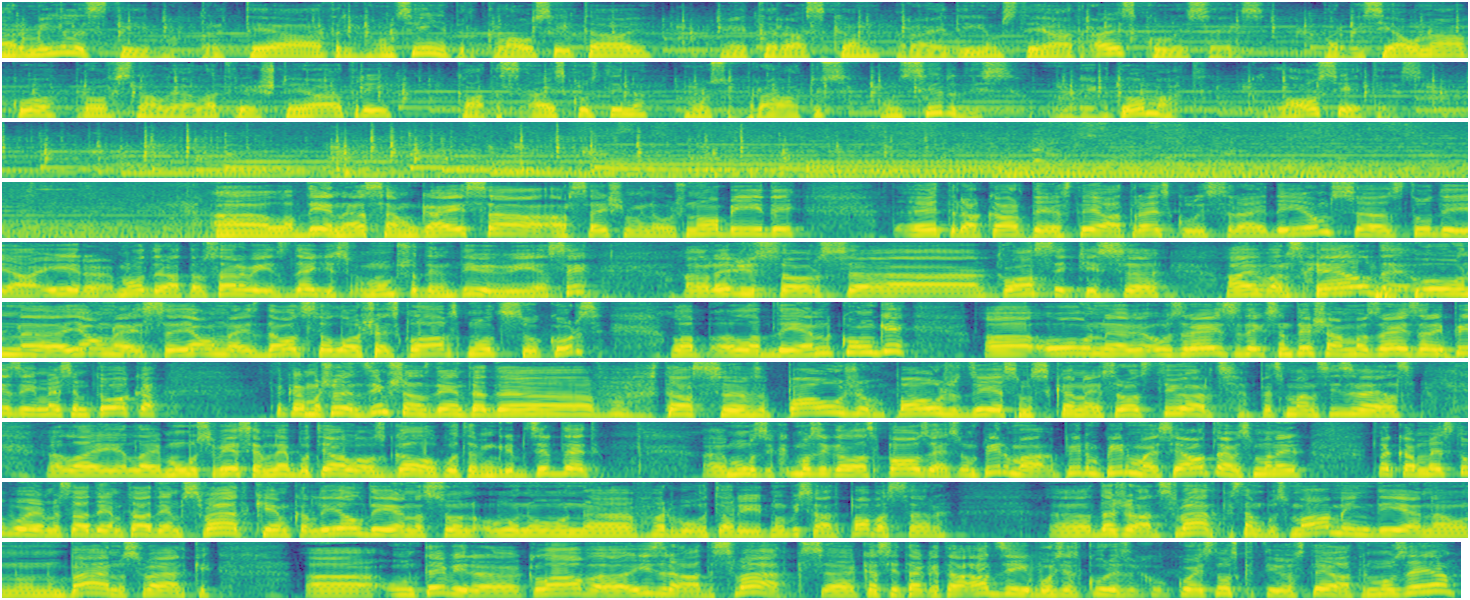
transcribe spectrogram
Ar mīlestību pret teātri un cieņu pret klausītāju ēterā skan raidījums teātris aizkulisēs par visjaunāko profesionālajā latviešu teātrī, kā tas aizkustina mūsu prātus un sirdis un liek domāt. Klausieties! Labdien, esam gaisā ar 6 minūšu nobīdi. Ēterā kārtējais teātris aizkulisēs raidījums. Studijā ir moderators Arvīts Deģis un mums šodien divi viesi. Režisors, klasiķis Aivars Helde un jaunais, jaunais daudzsološais Klāvs Knuts Sukurs. Lab, labdien, kungi! Un uzreiz, teiksim, tiešām uzreiz arī piezīmēsim to, ka Tā kā man šodien ir dzimšanas diena, tad uh, tās paužu, paužu dziesmas skanēs Rods Stewards pēc manas izvēles, lai, lai mūsu viesiem nebūtu jālauz galvu, ko viņi grib dzirdēt uh, muzika, muzikālās pauzēs. Un pirmā, pirma, pirmais jautājums man ir, tā kā mēs tuvojamies tādiem, tādiem svētkiem, kā lieldienas un, un, un uh, varbūt arī nu, visādi pavasara dažādi svētki, pēc tam būs māmiņa diena un, un bērnu svētki. Un tev ir klāva izrādes svētks, kas ir tagad atdzīvosies, ko es, ko es noskatījos teātris muzejā.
